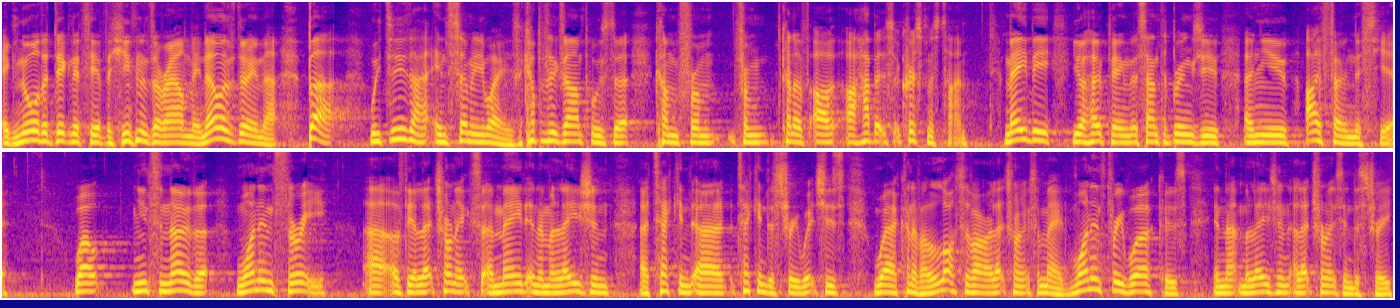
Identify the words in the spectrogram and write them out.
ignore the dignity of the humans around me. No one's doing that. But we do that in so many ways. A couple of examples that come from, from kind of our, our habits at Christmas time. Maybe you're hoping that Santa brings you a new iPhone this year. Well, you need to know that one in three of the electronics are made in the Malaysian uh, tech, in, uh, tech industry, which is where kind of a lot of our electronics are made. One in three workers in that Malaysian electronics industry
